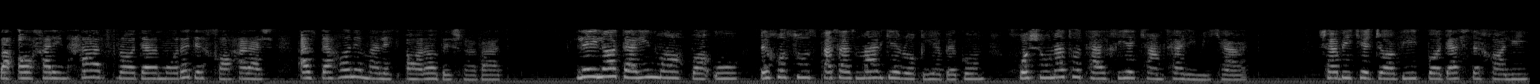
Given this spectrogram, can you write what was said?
و آخرین حرف را در مورد خواهرش از دهان ملک آرا بشنود. لیلا در این ماه با او به خصوص پس از مرگ رقیه بگم خشونت و تلخی کمتری می کرد. شبی که جاوید با دست خالی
